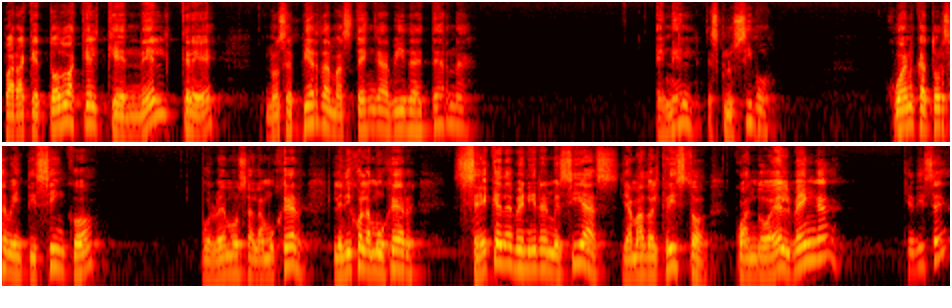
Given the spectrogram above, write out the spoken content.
para que todo aquel que en Él cree no se pierda, mas tenga vida eterna. En Él, exclusivo. Juan 14, 25, volvemos a la mujer. Le dijo la mujer, sé que debe venir el Mesías, llamado el Cristo. Cuando Él venga, ¿qué dice?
